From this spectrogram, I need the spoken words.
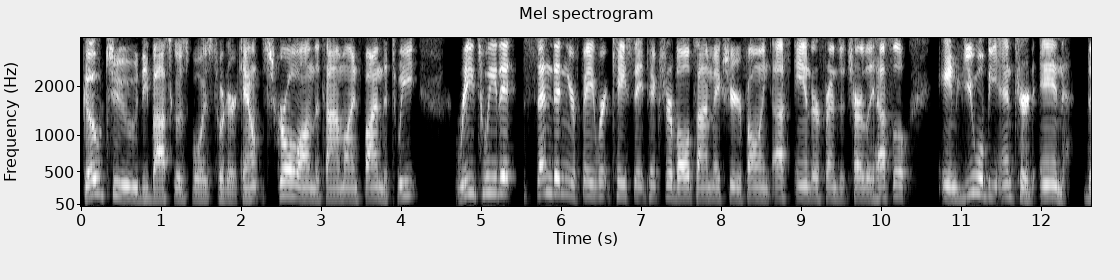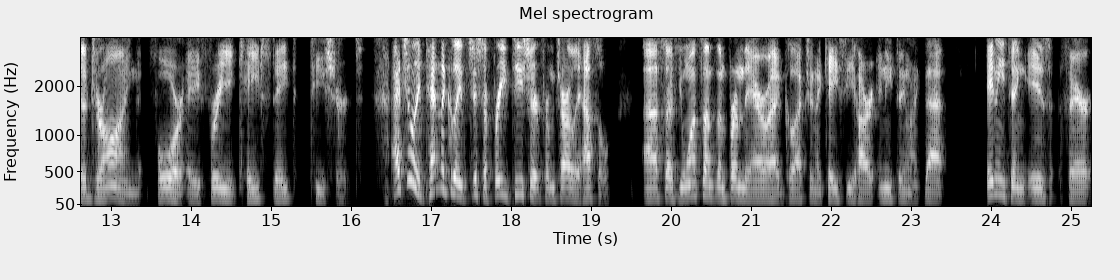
go to the Bosco's Boys Twitter account, scroll on the timeline, find the tweet, retweet it, send in your favorite K State picture of all time. Make sure you're following us and our friends at Charlie Hustle, and you will be entered in the drawing for a free K State t shirt. Actually, technically, it's just a free t shirt from Charlie Hustle. Uh, so if you want something from the Arrowhead collection, a Casey Hart, anything like that, anything is fair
